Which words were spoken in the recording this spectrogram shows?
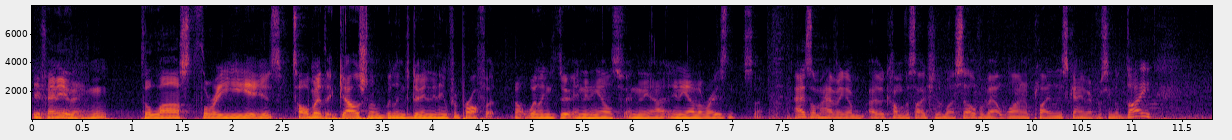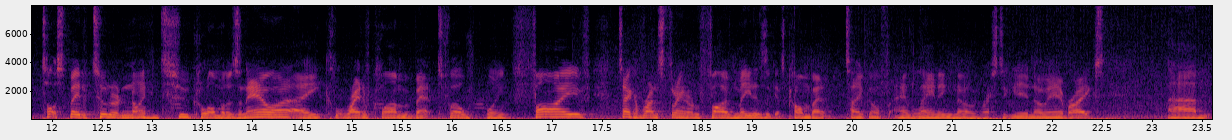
If anything, the last three years told me that girls are not willing to do anything for profit, not willing to do anything else for any, uh, any other reason. So as I'm having a, a conversation with myself about why I play this game every single day, Top speed of 292 kilometers an hour, a rate of climb of about 12.5. Takeoff runs 305 meters. It gets combat takeoff and landing. No arrestor gear, no air brakes. Um,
